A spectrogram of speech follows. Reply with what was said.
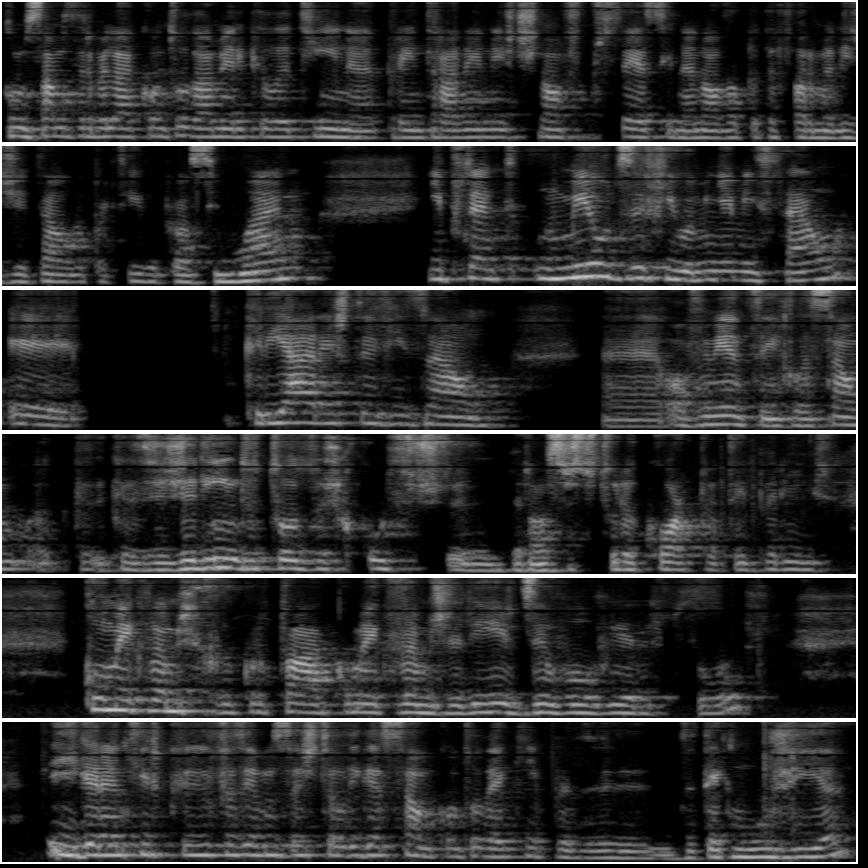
começámos a trabalhar com toda a América Latina para entrarem nestes novos processos e na nova plataforma digital a partir do próximo ano. E, portanto, o meu desafio, a minha missão é criar esta visão, uh, obviamente em relação, a gerindo todos os recursos eh, da nossa estrutura corporate em Paris, como é que vamos recrutar, como é que vamos gerir, desenvolver as pessoas e garantir que fazemos esta ligação com toda a equipa de, de tecnologia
